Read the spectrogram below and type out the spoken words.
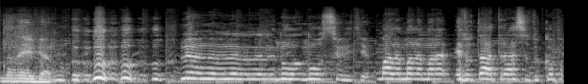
да не е вярно. Леле, леле, леле, много, много силни тия. Мале, мале, мале. Ето тази трябва да се докопа.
